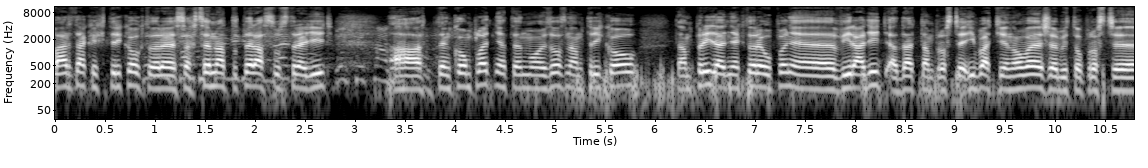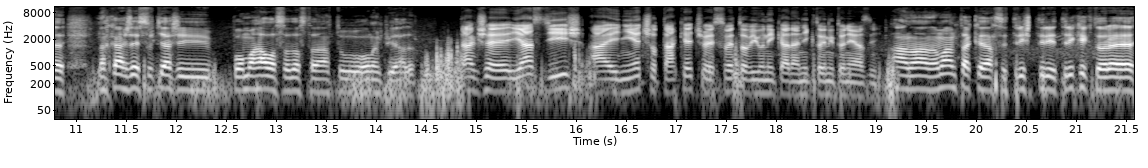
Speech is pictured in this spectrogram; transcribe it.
pár takých trikov, ktoré sa chcem na to teraz sústrediť a ten kompletne ten môj zoznam trikov tam pridať niektoré úplne vyradiť a dať tam proste iba tie nové, že by to proste na každej súťaži pomáhalo sa dostať na tú olympiádu. Takže jazdíš aj niečo také, čo je svetový unikát a nikto iný to nejazdí. Áno, áno, mám také asi 3-4 triky, ktoré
